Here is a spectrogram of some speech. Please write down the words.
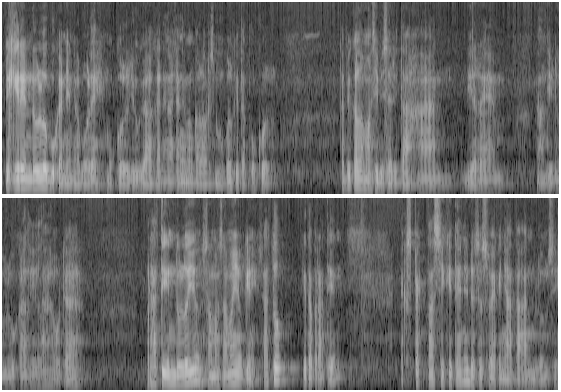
Pikirin dulu bukan yang nggak boleh mukul juga. Kadang-kadang emang kalau harus mukul kita pukul. Tapi kalau masih bisa ditahan, direm, nanti dulu kali lah udah. Perhatiin dulu yuk sama-sama yuk gini. Satu kita perhatiin. Ekspektasi kita ini udah sesuai kenyataan belum sih?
